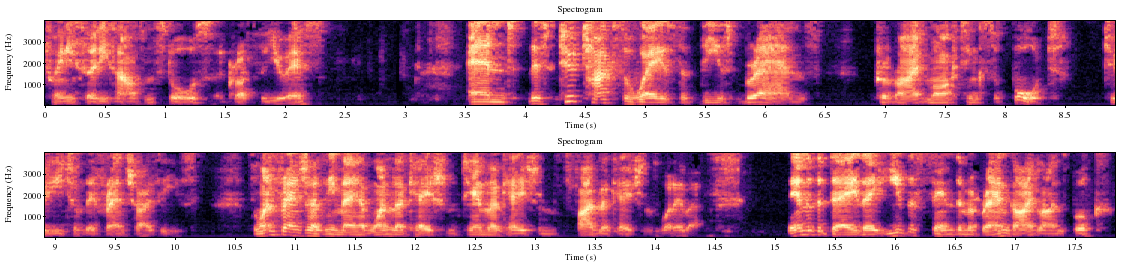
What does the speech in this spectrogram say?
20, 30,000 stores across the US. And there's two types of ways that these brands provide marketing support to each of their franchisees. So one franchisee may have one location, 10 locations, five locations, whatever. At the end of the day, they either send them a brand guidelines book,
